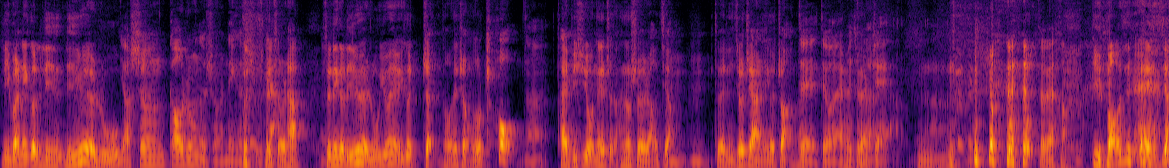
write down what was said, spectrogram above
里边那个林林月如，要升高中的时候那个暑对，假，就是他，就那个林月如永远有一个枕头，那枕头都臭，嗯他也必须有那个枕头才能睡得着觉。嗯嗯，对，你就这样的一个状态，，对，对我来说就是这样，嗯，特别好。比毛巾被小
